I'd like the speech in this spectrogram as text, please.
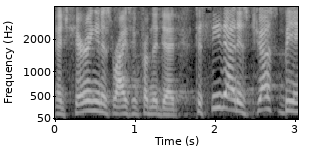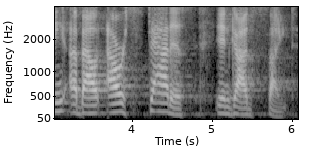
and sharing in his rising from the dead, to see that as just being about our status in God's sight.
